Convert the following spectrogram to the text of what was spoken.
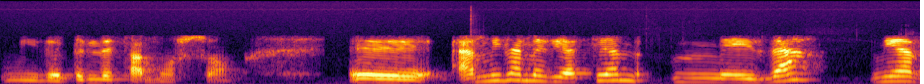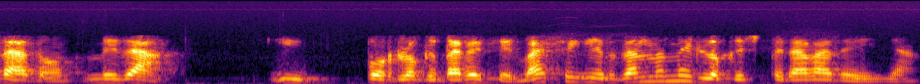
y depende famoso. Eh, a mí la mediación me da, me ha dado, me da, y por lo que parece va a seguir dándome lo que esperaba de ella,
